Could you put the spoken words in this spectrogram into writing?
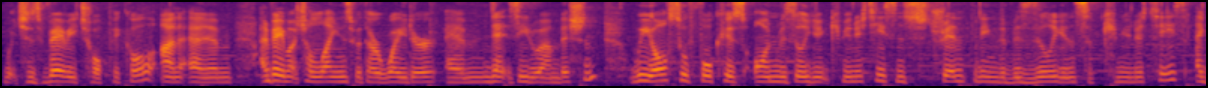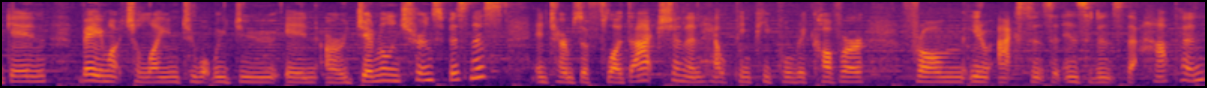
which is very topical and, um, and very much aligns with our wider um, net zero ambition. We also focus on resilient communities and strengthening the resilience of communities. Again, very much aligned to what we do in our general insurance business in terms of flood action and helping people recover from you know, accidents and incidents that happen.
